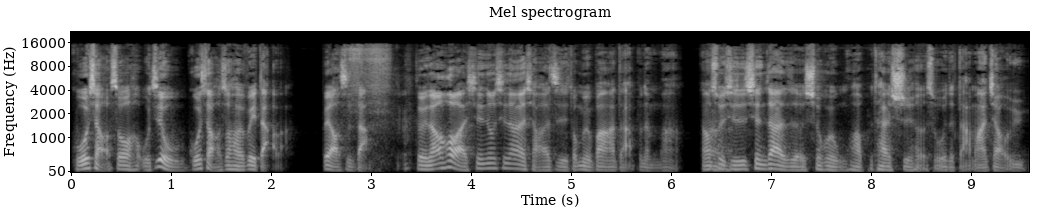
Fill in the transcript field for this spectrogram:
国小的时候，我记得我国小的时候还会被打吧，被老师打，对，然后后来现在现在的小孩子都没有办法打，不能骂，然后所以其实现在的社会文化不太适合所谓的打骂教育。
